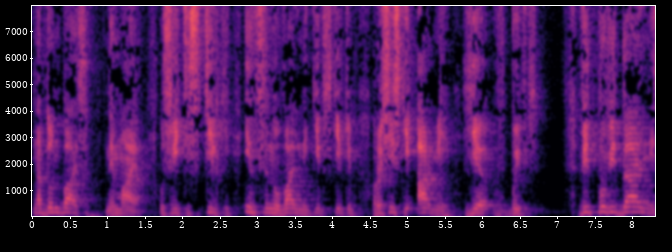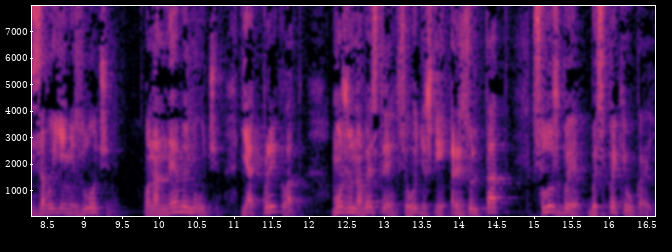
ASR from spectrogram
На Донбасі немає у світі стільки інсценувальників, скільки б російській армії є вбивців. Відповідальність за воєнні злочини вона неминуча. Як приклад, можу навести сьогоднішній результат Служби безпеки України.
